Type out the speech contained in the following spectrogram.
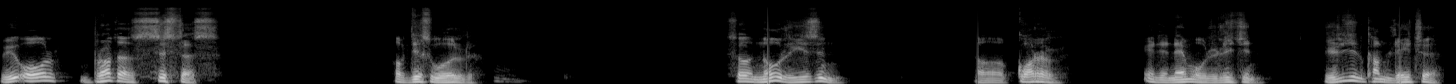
we all brothers, sisters of this world. So no reason uh, quarrel in the name of religion. Religion come later.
